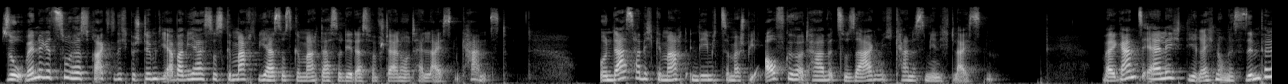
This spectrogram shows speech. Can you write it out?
So, wenn du jetzt zuhörst, fragst du dich bestimmt, ja, aber wie hast du es gemacht? Wie hast du es gemacht, dass du dir das Fünf-Sterne-Hotel leisten kannst? Und das habe ich gemacht, indem ich zum Beispiel aufgehört habe zu sagen, ich kann es mir nicht leisten. Weil ganz ehrlich, die Rechnung ist simpel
